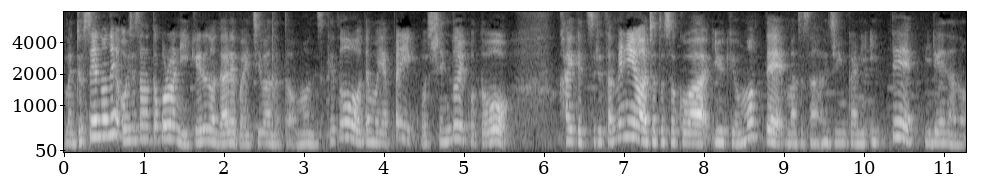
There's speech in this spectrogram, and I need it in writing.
まあ、女性のねお医者さんのところに行けるのであれば一番だとは思うんですけどでもやっぱりこうしんどいことを解決するためにはちょっとそこは勇気を持ってまず産婦人科に行ってミレーナの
